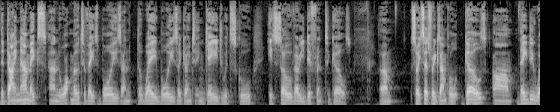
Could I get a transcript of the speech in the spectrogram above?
the dynamics and what motivates boys and the way boys are going to engage with school is so very different to girls. Um, so he says, for example, girls um, they do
